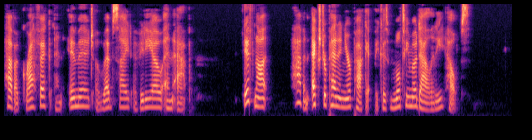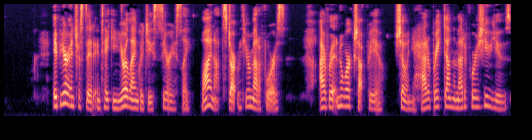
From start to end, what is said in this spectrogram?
have a graphic, an image, a website, a video, an app. If not, have an extra pen in your pocket because multimodality helps. If you're interested in taking your language use seriously, why not start with your metaphors? I've written a workshop for you showing you how to break down the metaphors you use,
